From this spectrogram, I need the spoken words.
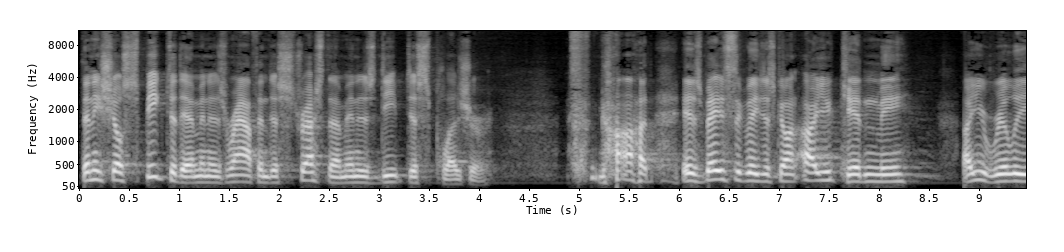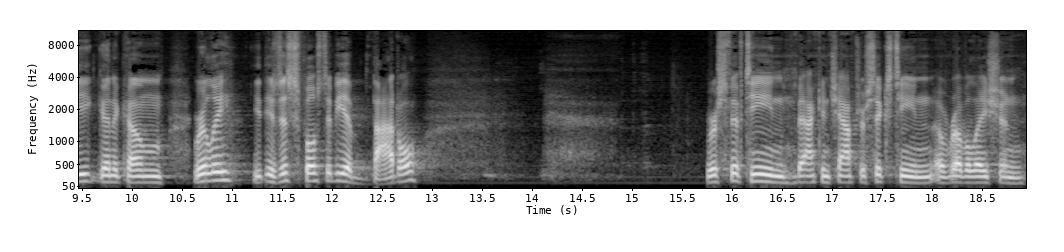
Then he shall speak to them in his wrath and distress them in his deep displeasure. God is basically just going, Are you kidding me? Are you really going to come? Really? Is this supposed to be a battle? Verse 15, back in chapter 16 of Revelation.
